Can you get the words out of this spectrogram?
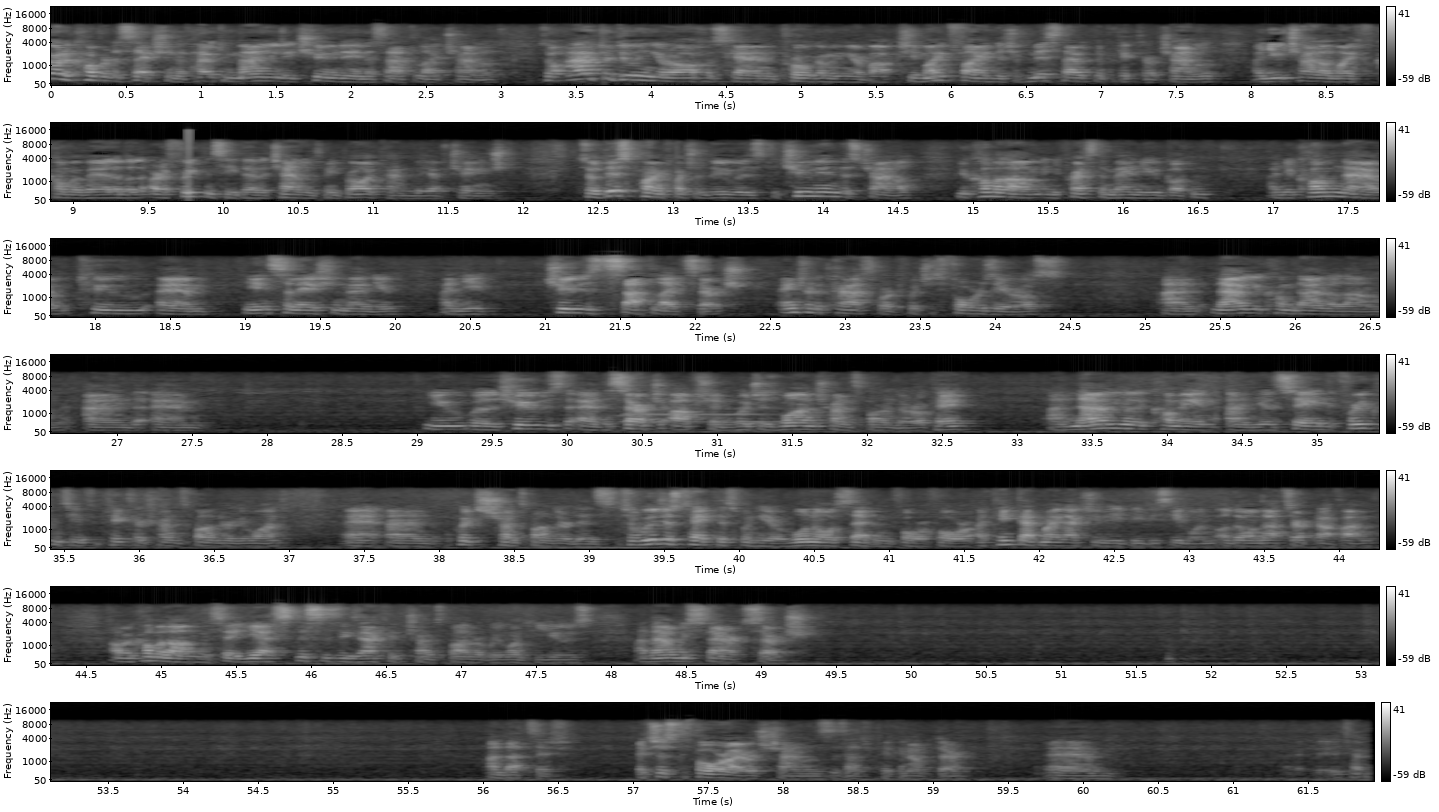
We're going to cover the section of how to manually tune in a satellite channel. So after doing your auto scan and programming your box, you might find that you've missed out on a particular channel, a new channel might become available, or the frequency that a channel has been broadcast may have changed. So at this point what you'll do is to tune in this channel, you come along and you press the menu button, and you come now to um, the installation menu, and you choose satellite search, enter the password which is four zeros, and now you come down along and um, you will choose uh, the search option, which is one transponder, okay? And now you'll come in and you'll say the frequency of the particular transponder you want uh, and which transponder it is. So we'll just take this one here, 10744. I think that might actually be BBC one, although I'm not certain offhand. And we come along and say, yes, this is exactly the transponder we want to use. And now we start search. And that's it. It's just the four Irish channels is that picking up there. Um,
